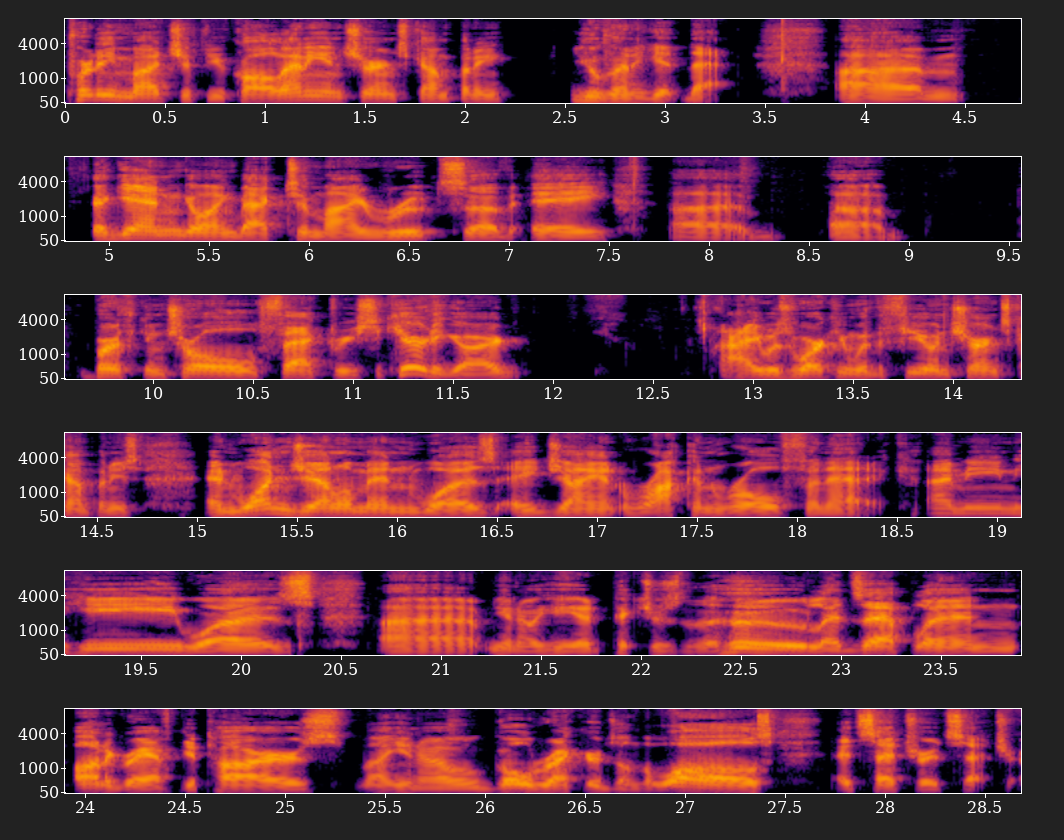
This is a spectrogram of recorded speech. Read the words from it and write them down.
pretty much if you call any insurance company, you're going to get that. Um, again, going back to my roots of a uh, uh, birth control factory security guard, I was working with a few insurance companies, and one gentleman was a giant rock and roll fanatic. I mean, he was, uh, you know, he had pictures of the Who, Led Zeppelin, autographed guitars, uh, you know, gold records on the walls, et cetera, et cetera.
